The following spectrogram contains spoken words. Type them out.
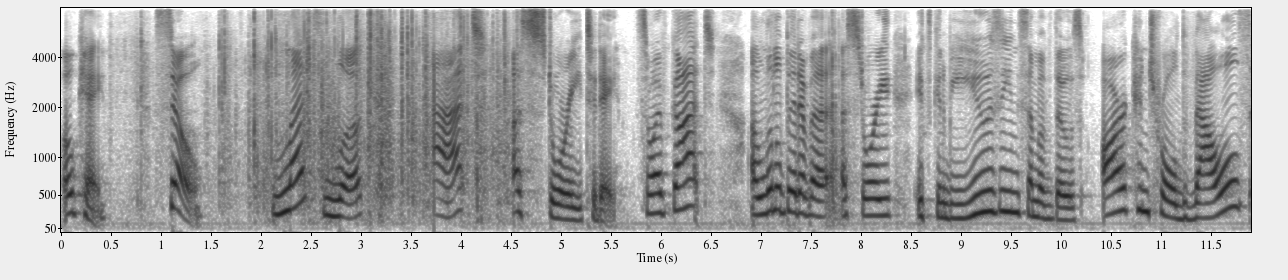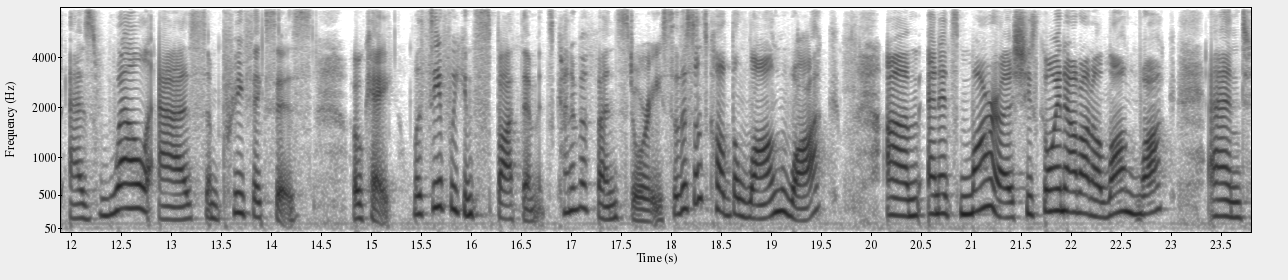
Okay, so let's look at a story today. So I've got a little bit of a, a story. It's going to be using some of those R-controlled vowels as well as some prefixes. Okay, let's see if we can spot them. It's kind of a fun story. So this one's called The Long Walk, um, and it's Mara. She's going out on a long walk, and,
